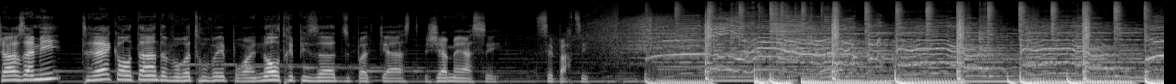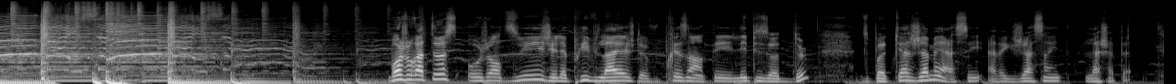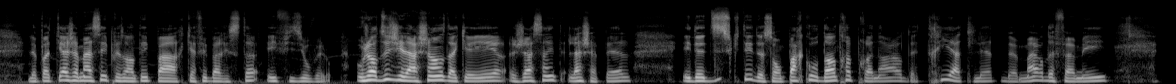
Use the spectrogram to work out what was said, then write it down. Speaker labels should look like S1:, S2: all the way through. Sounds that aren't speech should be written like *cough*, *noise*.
S1: Chers amis, très content de vous retrouver pour un autre épisode du podcast Jamais assez. C'est parti. Bonjour à tous. Aujourd'hui, j'ai le privilège de vous présenter l'épisode 2 du podcast Jamais assez avec Jacinthe Lachapelle. Le podcast Jamais assez est présenté par Café Barista et Physio Vélo. Aujourd'hui, j'ai la chance d'accueillir Jacinthe Lachapelle et de discuter de son parcours d'entrepreneur, de triathlète, de mère de famille.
